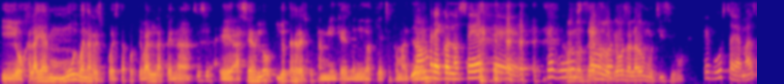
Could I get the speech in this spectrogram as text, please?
y ojalá haya muy buena respuesta porque vale la pena Sí, sí. eh, hacerlo. Yo te agradezco también que hayas venido aquí a Chetumal. No, hombre, conocerte. Qué gusto. Conocernos, porque hemos hablado muchísimo. Qué gusto, y además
